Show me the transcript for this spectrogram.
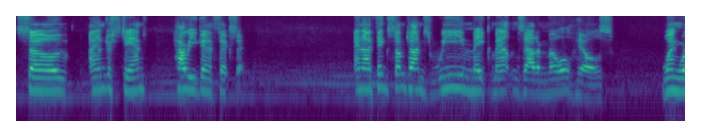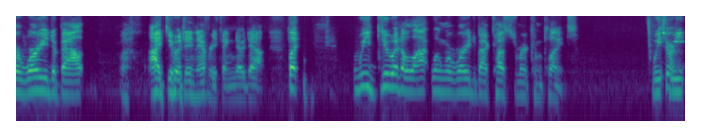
so I understand. How are you going to fix it? And I think sometimes we make mountains out of molehills when we're worried about, well, I do it in everything, no doubt, but we do it a lot when we're worried about customer complaints. We, sure. we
